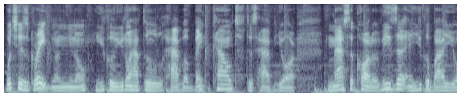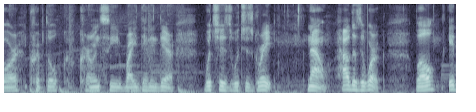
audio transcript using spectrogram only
which is great. You know, you could you don't have to have a bank account, just have your Mastercard or Visa, and you could buy your cryptocurrency right then and there, which is which is great. Now, how does it work? Well, it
